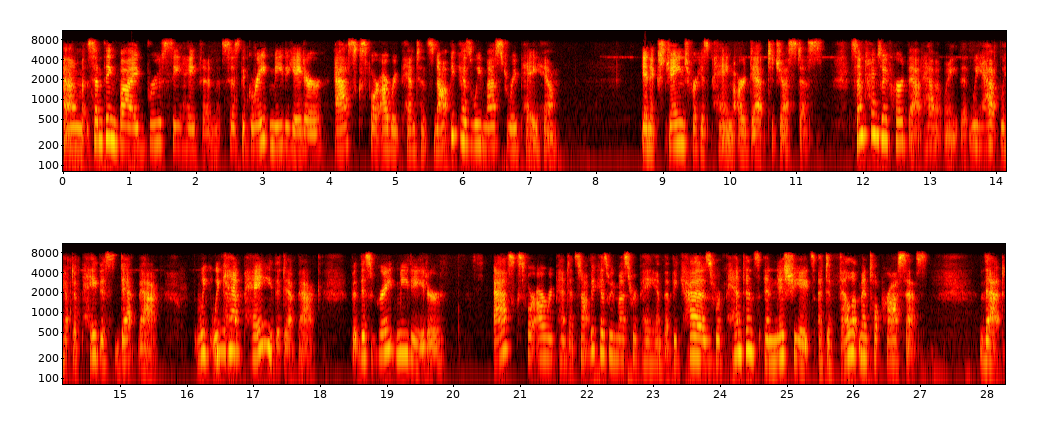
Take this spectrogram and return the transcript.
Um, something by Bruce C. Hafen says the great mediator asks for our repentance not because we must repay him in exchange for his paying our debt to justice. Sometimes we've heard that, haven't we? That we have we have to pay this debt back. We we Yeah. can't pay the debt back, but this great mediator asks for our repentance not because we must repay him, but because repentance initiates a developmental process that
